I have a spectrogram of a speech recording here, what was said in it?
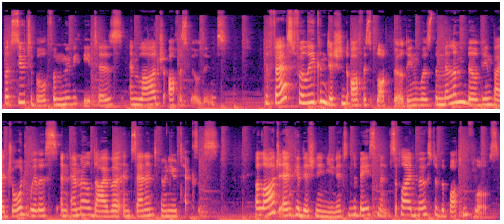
but suitable for movie theaters and large office buildings. The first fully conditioned office block building was the Milam Building by George Willis and M.L. Diver in San Antonio, Texas. A large air conditioning unit in the basement supplied most of the bottom floors,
